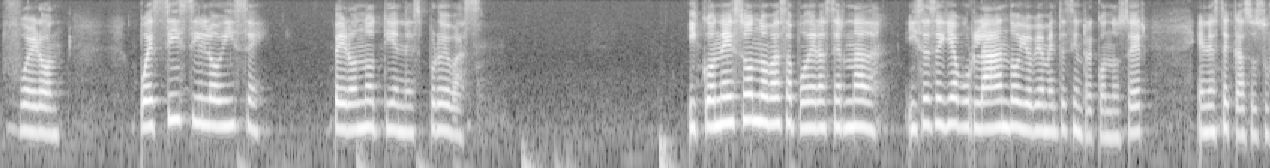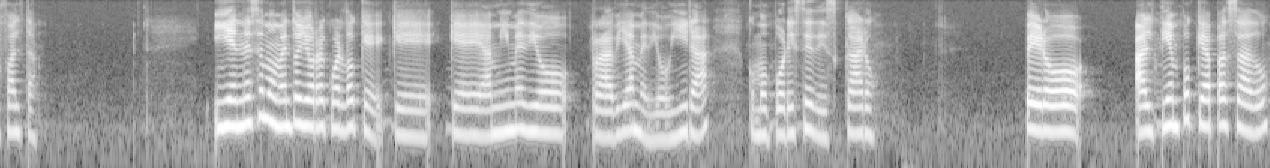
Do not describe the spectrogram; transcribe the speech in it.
fueron, pues sí, sí lo hice, pero no tienes pruebas. Y con eso no vas a poder hacer nada. Y se seguía burlando y obviamente sin reconocer, en este caso, su falta. Y en ese momento yo recuerdo que, que, que a mí me dio rabia, me dio ira, como por ese descaro. Pero al tiempo que ha pasado,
